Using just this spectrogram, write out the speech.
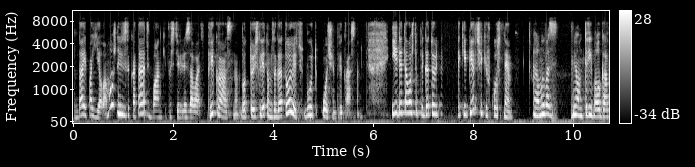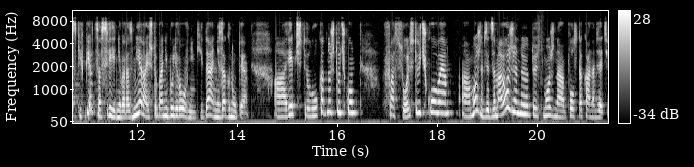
да, и поела. А можно и закатать в банке, пастерилизовать. Прекрасно. Вот, то есть летом заготовить будет очень прекрасно. И для того, чтобы приготовить такие перчики вкусные, э, мы возьмем три болгарских перца среднего размера, и чтобы они были ровненькие, да, не загнутые. А, репчатый лук одну штучку, фасоль стручковая. А, можно взять замороженную, то есть можно полстакана взять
